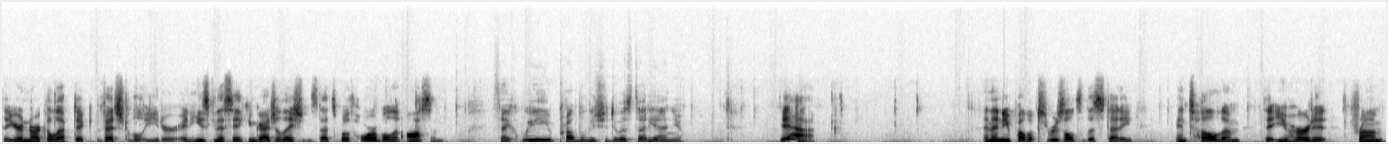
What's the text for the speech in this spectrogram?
that you're a narcoleptic vegetable eater and he's going to say congratulations that's both horrible and awesome. It's like we probably should do a study on you. Yeah. And then you publish the results of the study and tell them that you heard it from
